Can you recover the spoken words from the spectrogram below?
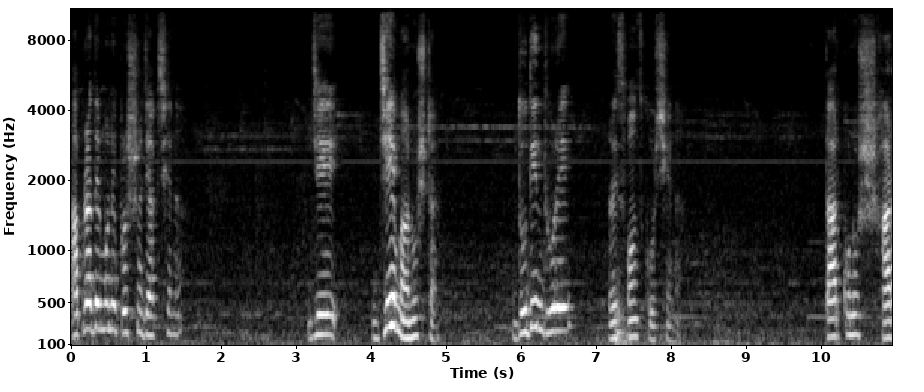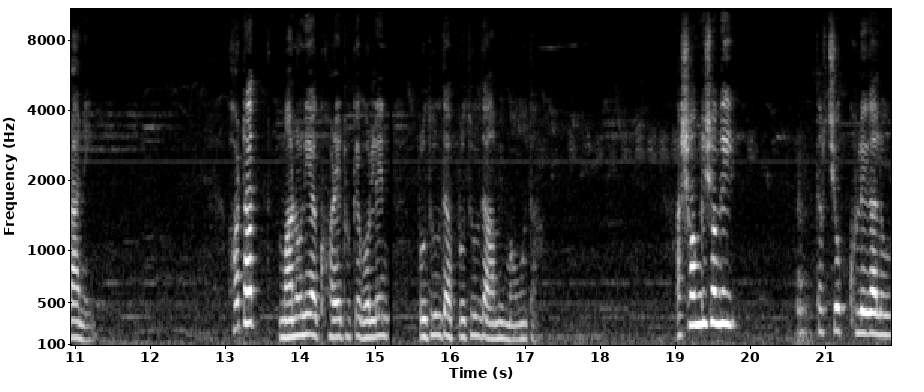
আপনাদের মনে প্রশ্ন জাগছে না? যে যে মানুষটা দুদিন ধরে রেসপন্স করছে না, তার কোনো সাড়া নেই। হঠাৎ মাননীয়া ঘরে ঢুকে বললেন, প্রতুলদা প্রতুলদা, আমি মমতা। আর সঙ্গে সঙ্গেই তার চোখ খুলে গেল,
